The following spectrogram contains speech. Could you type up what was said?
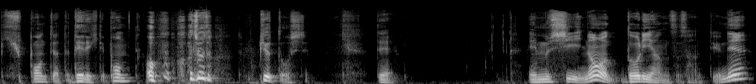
ピュッポンってやって出てきて、ポンって、あ、始まったピュッと押して。で、MC のドリアンズさんっていうね、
